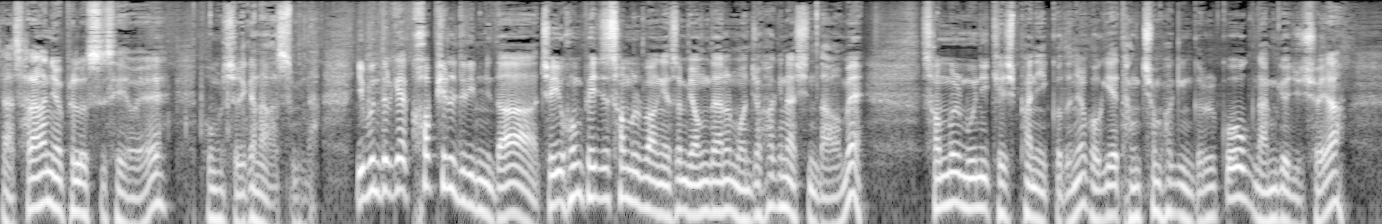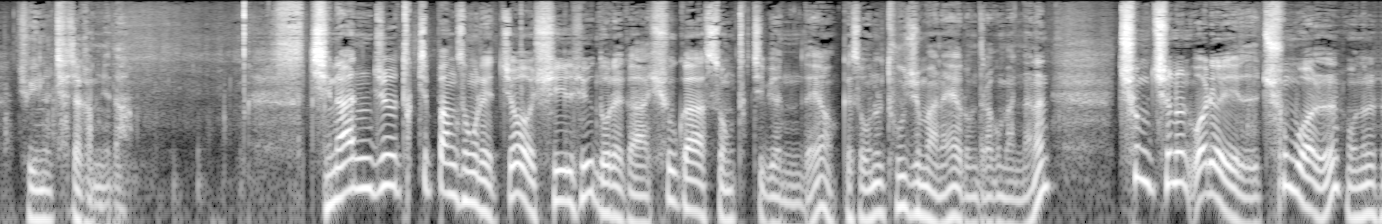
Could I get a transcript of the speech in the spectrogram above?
자 사랑은 옆을로 쓰세요의 보물소리가 나왔습니다. 이분들께 커피를 드립니다. 저희 홈페이지 선물방에서 명단을 먼저 확인하신 다음에 선물 문의 게시판이 있거든요. 거기에 당첨 확인글을 꼭 남겨주셔야 주인을 찾아갑니다. 지난주 특집 방송을 했죠. 쉴휴 노래가 휴가송 특집이었는데요. 그래서 오늘 두 주 만에 여러분들하고 만나는 춤추는 월요일 춤월 오늘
